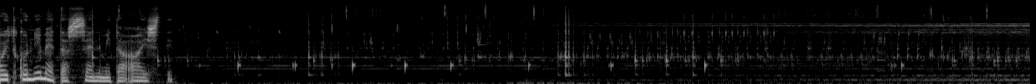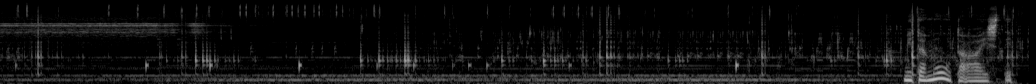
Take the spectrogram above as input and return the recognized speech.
Voitko nimetä sen, mitä aistit? Mitä muuta aistit?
